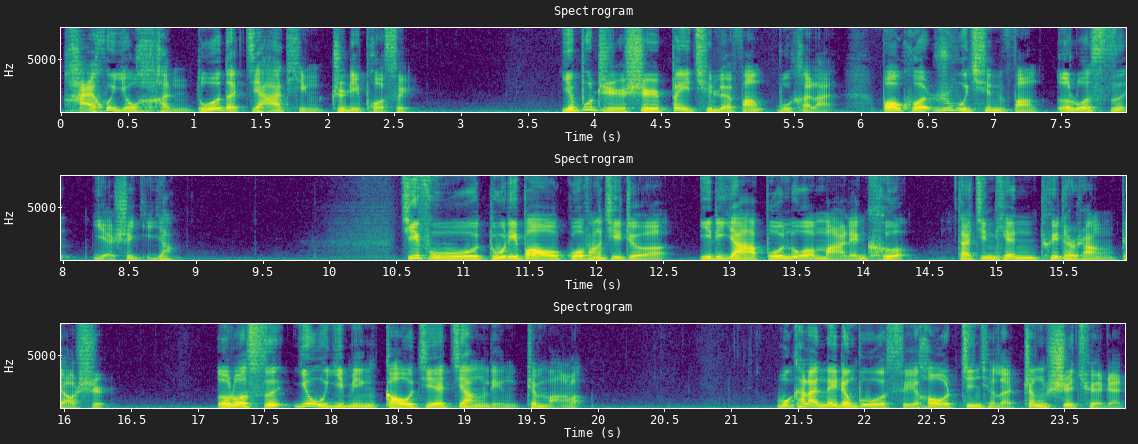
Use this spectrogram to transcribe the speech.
还会有很多的家庭支离破碎。也不只是被侵略方乌克兰，包括入侵方俄罗斯也是一样。基辅独立报国防记者伊利亚波诺马连科在今天 Twitter 上表示，俄罗斯又一名高阶将领阵亡了。乌克兰内政部随后进行了正式确认，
